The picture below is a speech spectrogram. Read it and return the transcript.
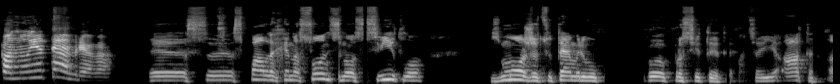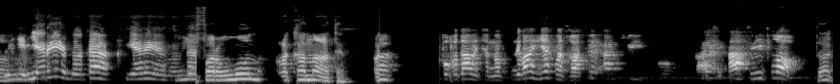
панує темрява. Е, спалахи на сонці, но світло зможе цю темряву просвітити. Це є атен. А, Ярило, так, Ярило. ну, так. фараон Аканатен. А, попадалися на диван, як вас звати? А світло. так,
